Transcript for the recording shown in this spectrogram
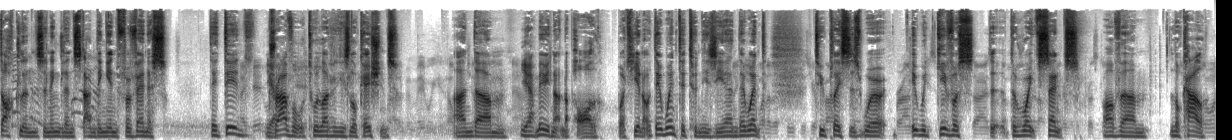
Docklands in England standing in for Venice, they did travel to a lot of these locations, and um, Yeah. maybe not Nepal, but you know they went to Tunisia and they went to places where it would give us the, the right sense of um, locale.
